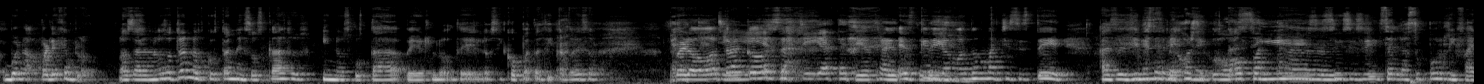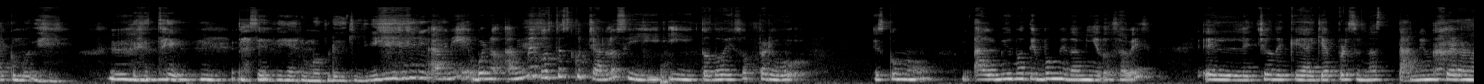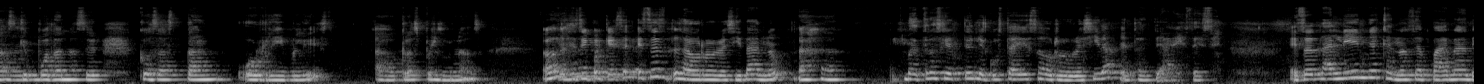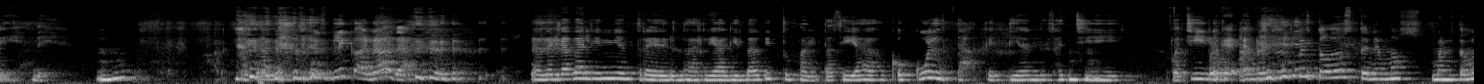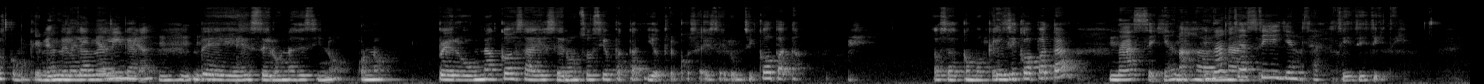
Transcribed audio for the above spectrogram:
Bueno, por ejemplo, o sea, a nosotros nos gustan esos casos y nos gusta ver lo de los psicópatas y todo eso. Pero otra cosa Sí, hasta sí, otra es que, digamos, no manches, este asesino es el mejor psicópata. Sí, sí, sí, sí. Se la supo rifar como de. Te, te hace enfermo, Bruce Lee. A mí, bueno, a mí me gusta escucharlos y, y todo eso, pero es como, al mismo tiempo me da miedo, ¿sabes? El hecho de que haya personas tan enfermas Ajá. que puedan hacer cosas tan horribles a otras personas. Ay, Sí, porque ese- esa es la horrorosidad, ¿no? Ajá. A otras gente le gusta esa horrorosidad, entonces ya es ese. Esa es la línea que nos separa de. de Me explico, ¿no? O sea, la delgada línea entre la realidad y tu fantasía oculta que tienes allí. Cochino. Porque en realidad pues todos tenemos, bueno, estamos como que en la En la delgada línea de ser un asesino o no. Pero una cosa es ser un sociópata y otra cosa es ser un psicópata. O sea, como que el El psicópata nace, ya Ajá, nace, nace. así, ya, o sea, sí, sí, sí, sí.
